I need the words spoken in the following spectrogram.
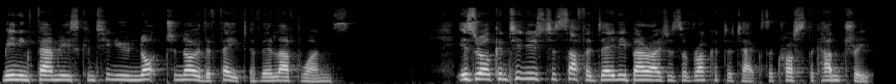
meaning families continue not to know the fate of their loved ones. Israel continues to suffer daily barrages of rocket attacks across the country.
